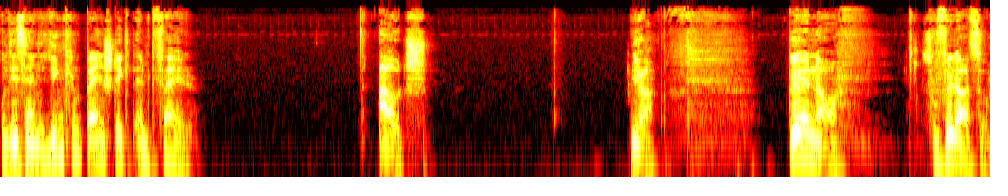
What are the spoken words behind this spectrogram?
Und in seinem linken Bein steckt ein Pfeil. Autsch. Ja. Genau. So viel dazu.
